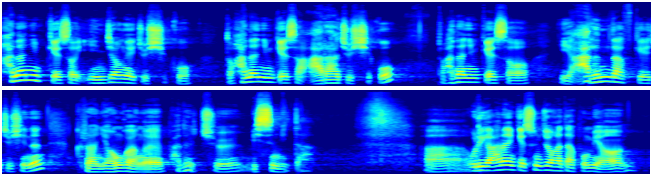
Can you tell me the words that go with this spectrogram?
하나님께서 인정해 주시고 또 하나님께서 알아주시고 또 하나님께서 이 아름답게 해주시는 그런 영광을 받을 줄 믿습니다. 아, 우리가 하나님께 순종하다 보면 아,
